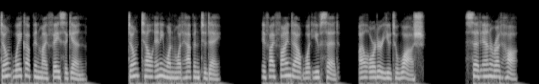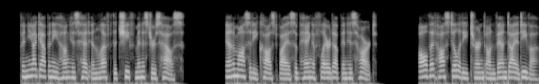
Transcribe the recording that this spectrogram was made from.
Don't wake up in my face again. Don't tell anyone what happened today. If I find out what you've said, I'll order you to wash. Said Anuradha. Panyagapani hung his head and left the chief minister's house. Animosity caused by a Subhanga flared up in his heart. All that hostility turned on Vandiyadeva.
